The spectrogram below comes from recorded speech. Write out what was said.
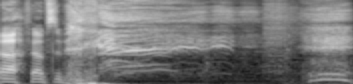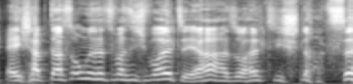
Ja, wir haben es Ey, ich habe das umgesetzt, was ich wollte, ja? Also halt die Schnauze.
